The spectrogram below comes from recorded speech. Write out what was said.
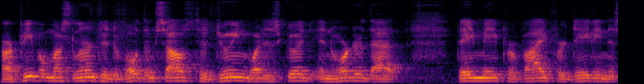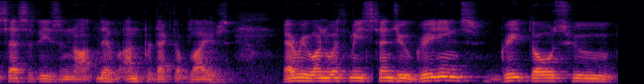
Our people must learn to devote themselves to doing what is good in order that they may provide for daily necessities and not live unproductive lives. Everyone with me sends you greetings. Greet those who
